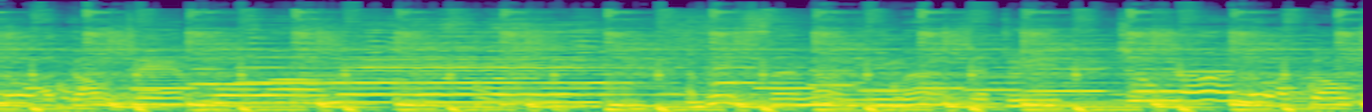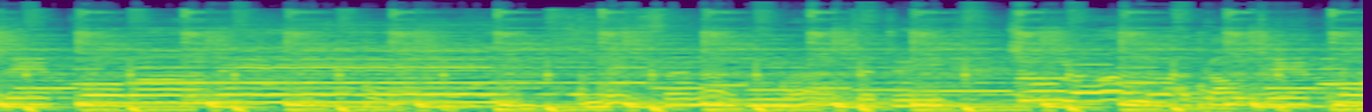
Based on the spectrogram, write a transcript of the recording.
လို့အကောင့်ထဲပေါ်ပါမယ်အမေဆန္ဒရည်မှန်ချက်တွေကျူလာလို့အကောင့်ထဲပေါ်ပါမယ်အမေဆန္ဒရည်မှန်ချက်တွေကျူလာလို့အကောင့်ထဲပေါ်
